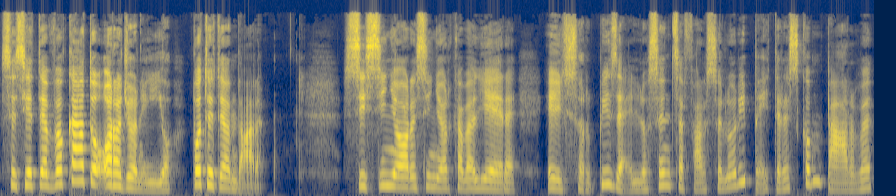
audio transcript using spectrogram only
se siete avvocato ho ragione io, potete andare. Sì, signore, signor cavaliere. E il sorpisello, senza farselo ripetere, scomparve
